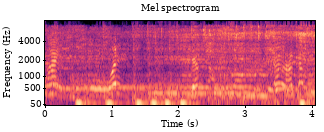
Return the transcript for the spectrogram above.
ให้ โอ้ยเสียงข้างหลังก็มี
